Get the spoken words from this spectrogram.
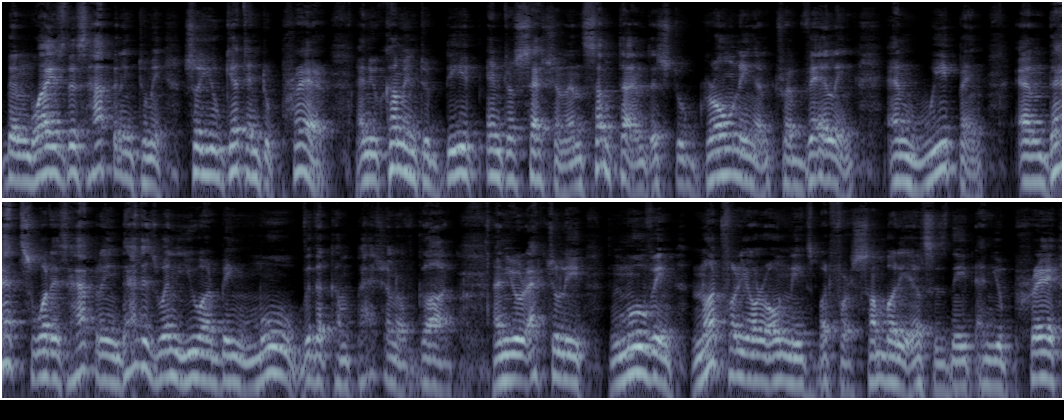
then why is this happening to me? So you get into prayer and you come into deep intercession and sometimes it's to groaning and travailing and weeping. And that's what is happening. That is when you are being moved with the compassion of God. And you're actually moving not for your own needs, but for somebody else's need. And you pray,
